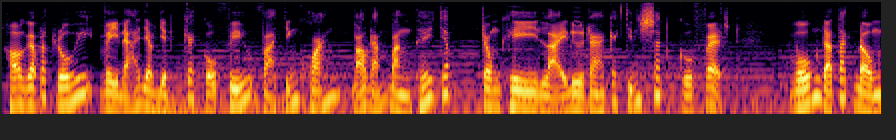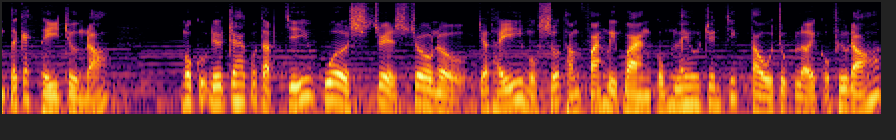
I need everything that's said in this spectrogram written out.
Họ gặp rắc rối vì đã giao dịch các cổ phiếu và chứng khoán bảo đảm bằng thế chấp trong khi lại đưa ra các chính sách của Fed vốn đã tác động tới các thị trường đó. Một cuộc điều tra của tạp chí Wall Street Journal cho thấy một số thẩm phán liên bang cũng leo trên chiếc tàu trục lợi cổ phiếu đó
